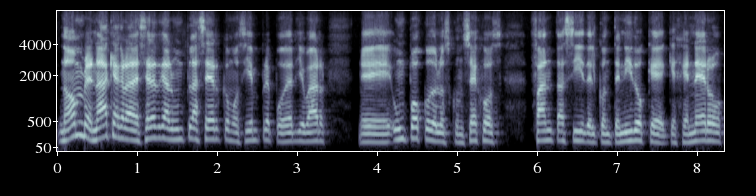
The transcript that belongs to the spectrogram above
No, hombre, nada que agradecer, Edgar. Un placer, como siempre, poder llevar eh, un poco de los consejos fantasy, del contenido que, genero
